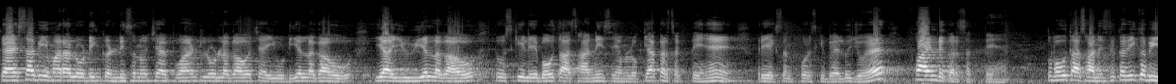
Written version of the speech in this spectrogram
कैसा भी हमारा लोडिंग कंडीशन हो, चाहे पॉइंट लोड लगा हो, चाहे यूडीएल लगा हो, या यूएल लगा हो तो उसके लिए बहुत आसानी से हम लोग क्या कर सकते हैं? रिएक्शन फोर्स की वैल्यू जो है फाइंड कर सकते हैं। तो बहुत आसानी से कभी कभी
